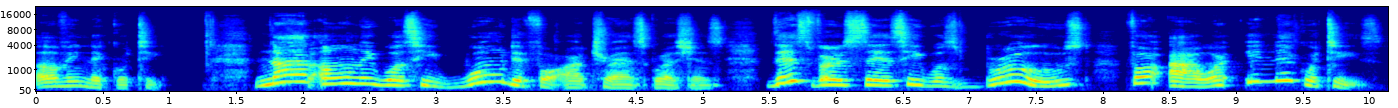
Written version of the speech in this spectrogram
of iniquity. Not only was he wounded for our transgressions, this verse says he was bruised for our iniquities.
